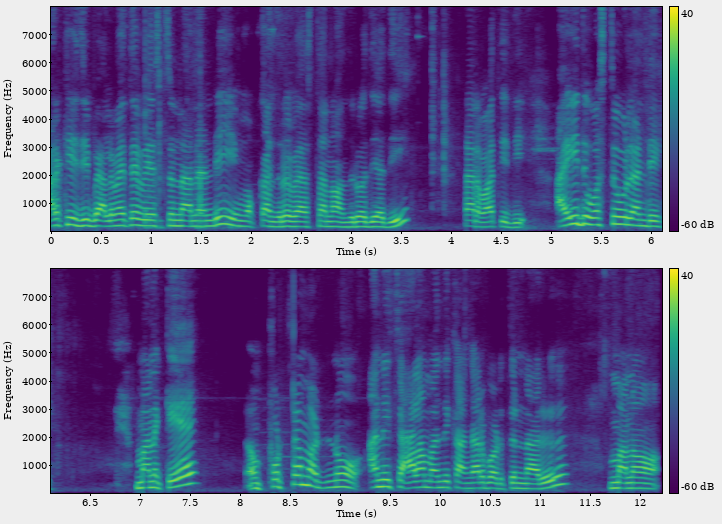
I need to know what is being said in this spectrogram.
అర కేజీ బెల్లం అయితే వేస్తున్నానండి. ఈ మొక్క అందులో వేస్తాను అందులోది అది. తర్వాత ఇది. ఐదు వస్తువులండి. మనకి పుట్టమడ్ను అని చాలామంది కంగారు పడుతున్నారు. మనం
